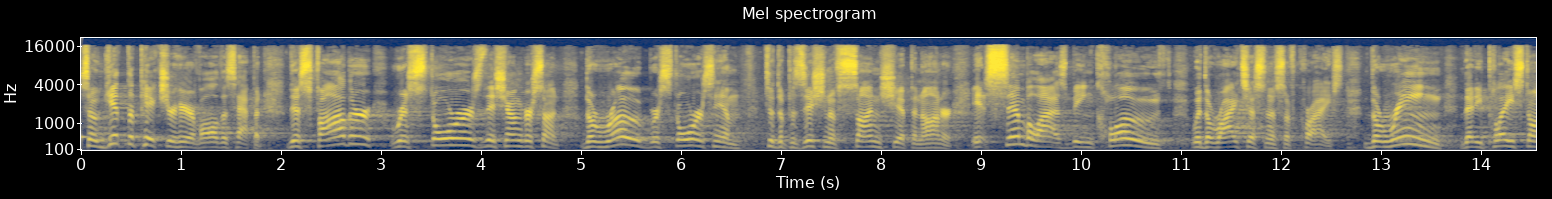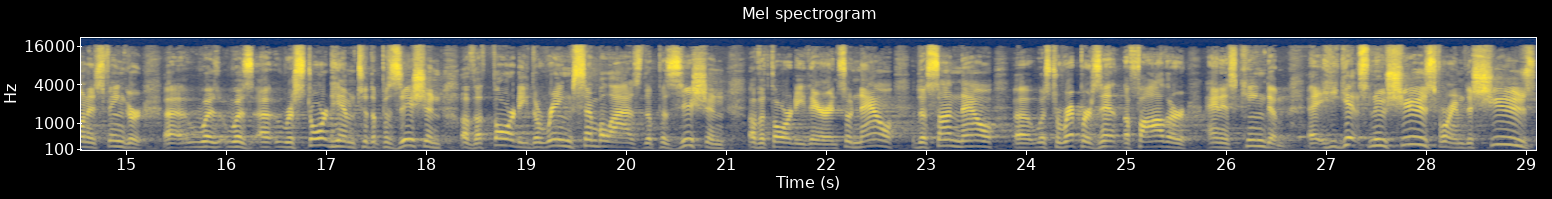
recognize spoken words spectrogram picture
So get the picture here of all this happened. This father restores this younger son. The robe restores him to the position of sonship and honor. It symbolized being clothed with the righteousness of Christ. The ring that he placed on his finger uh, was, was uh, restored him to the position of authority. The ring symbolized the position of authority there. And so now the son now uh, was to represent the father and his kingdom. Uh, he gets new shoes for him. The shoes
